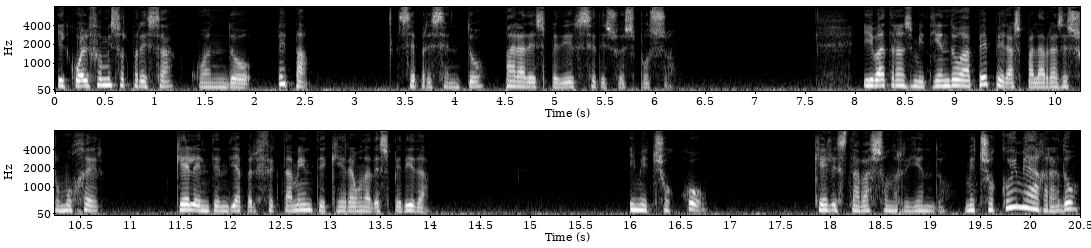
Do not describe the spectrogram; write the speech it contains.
y cuál fue mi sorpresa cuando Pepa se presentó para despedirse de su esposo. Iba transmitiendo a Pepe las palabras de su mujer, que él entendía perfectamente que era una despedida. Y me chocó que él estaba sonriendo. Me chocó y me agradó.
